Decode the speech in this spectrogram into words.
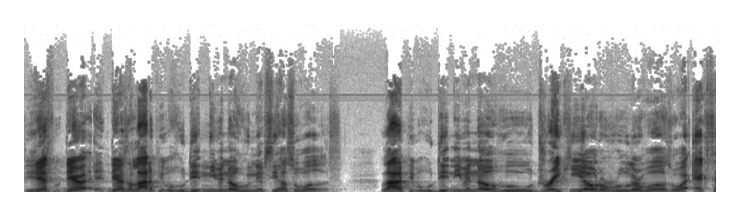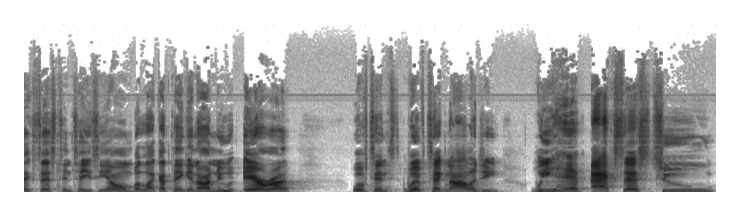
Yeah. There's there there's a lot of people who didn't even know who Nipsey Hussle was. A lot of people who didn't even know who Drakeo the Ruler was or XXXTentacion. But like I think in our new era with ten, with technology, we have access to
